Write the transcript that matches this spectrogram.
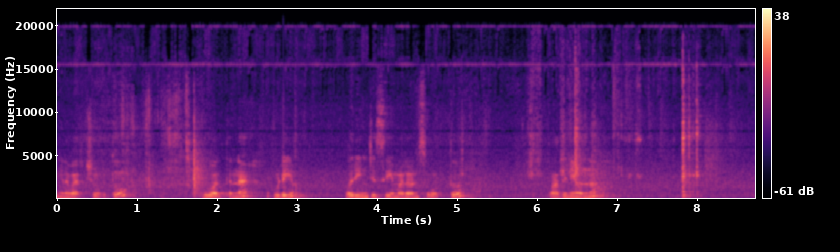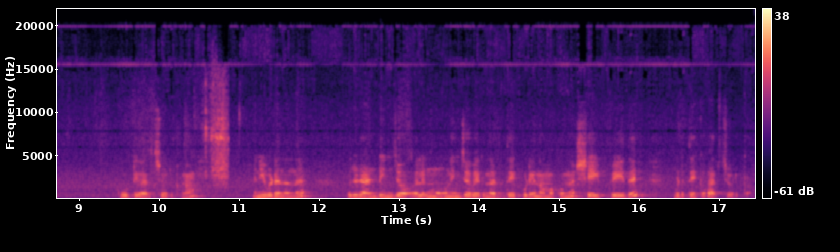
ഇങ്ങനെ വരച്ചു കൊടുത്തു. അതുപോലെ തന്നെ ഇവിടെയും ഒരു ഇഞ്ച് സീം അലവൻസ് കൊടുത്തു. അപ്പോൾ അതിനെ ഒന്ന് കൂട്ടി വരച്ചു കൊടുക്കണം. ഇനി ഇവിടെ നിന്ന് ഒരു രണ്ട് ഇഞ്ചോ അല്ലെങ്കിൽ മൂന്ന് ഇഞ്ചോ വരുന്നിടത്തേക്ക് കൂടി നമുക്കൊന്ന് ഷേപ്പ് ചെയ്ത് ഇവിടത്തേക്ക് വരച്ചു കൊടുക്കാം.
